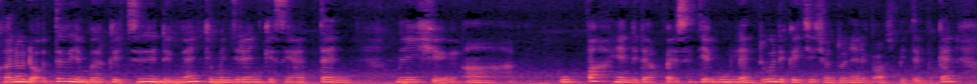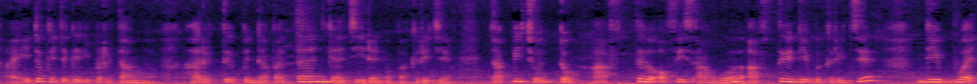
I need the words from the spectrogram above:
Kalau doktor yang bekerja dengan Kementerian Kesihatan Malaysia, uh, upah yang dia dapat setiap bulan tu dia kerja contohnya dekat hospital pekan uh, itu kategori pertama. Harta pendapatan gaji dan upah kerja. Tapi contoh after office hour after dia bekerja dia buat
